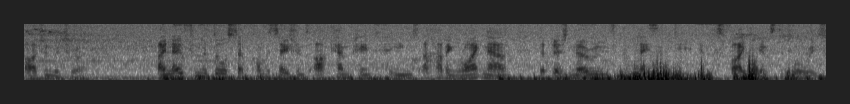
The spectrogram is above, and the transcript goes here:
Arjun Mitra. I know from the doorstep conversations our campaign teams are having right now that there's no room for complacency in this fight against the Tories.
